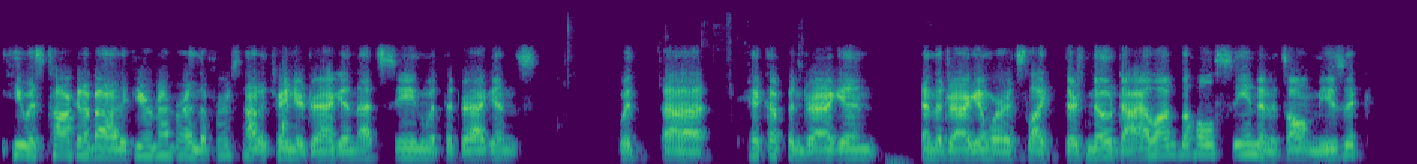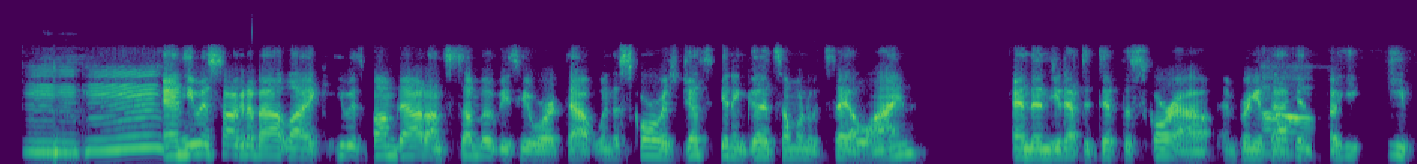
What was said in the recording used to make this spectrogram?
he was talking about if you remember in the first How to Train Your Dragon, that scene with the dragons, with uh, Hiccup and Dragon and the dragon, where it's like there's no dialogue the whole scene and it's all music. Mm-hmm. And he was talking about like he was bummed out on some movies he worked out when the score was just getting good. Someone would say a line, and then you'd have to dip the score out and bring it back in. Oh. So he he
